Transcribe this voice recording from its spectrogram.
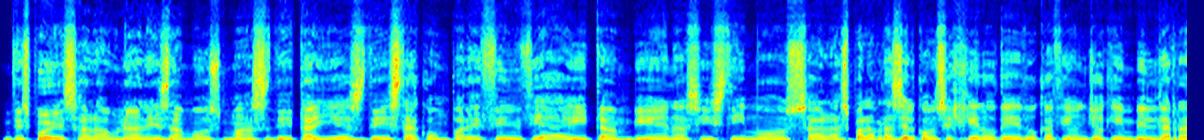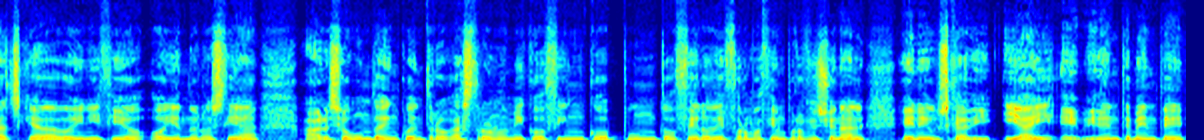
Después a la una les damos más detalles de esta comparecencia y también asistimos a las palabras del consejero de Educación Joaquín Bildarratz que ha dado inicio hoy en Donostia al segundo encuentro gastronómico 5.0 de formación profesional en Euskadi. Y ahí, evidentemente,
